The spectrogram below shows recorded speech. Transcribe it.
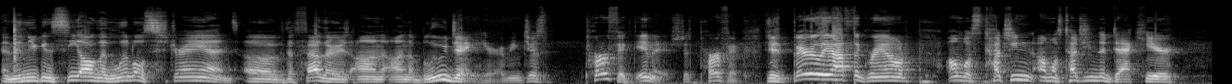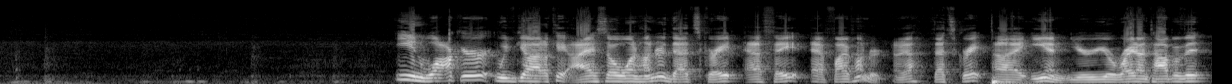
And then you can see all the little strands of the feathers on, on the blue jay here. I mean, just perfect image, just perfect. Just barely off the ground, almost touching, almost touching the deck here. Ian Walker, we've got, okay, ISO 100, that's great. F8 F500, oh, yeah, that's great. Uh, Ian, you're, you're right on top of it.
